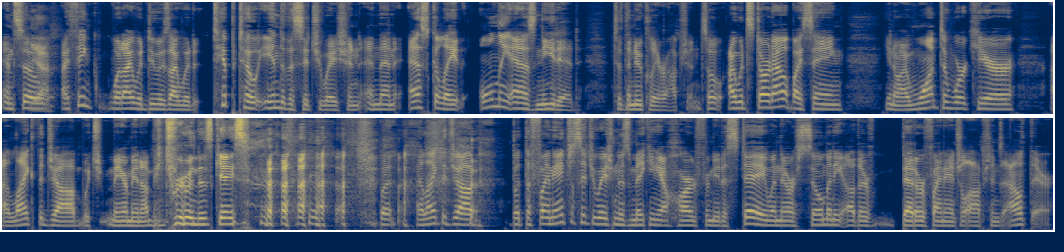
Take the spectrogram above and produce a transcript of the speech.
And so Yeah. I think what I would do is I would tiptoe into the situation and then escalate only as needed to the nuclear option. So I would start out by saying, you know, I want to work here. I like the job, which may or may not be true in this case. but I like the job. But the financial situation is making it hard for me to stay when there are so many other better financial options out there.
